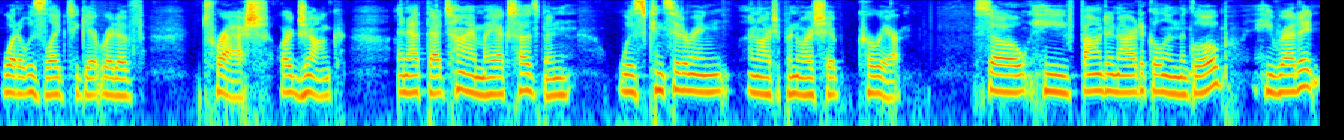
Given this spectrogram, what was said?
what it was like to get rid of trash or junk. And at that time, my ex husband was considering an entrepreneurship career. So he found an article in the Globe, he read it,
